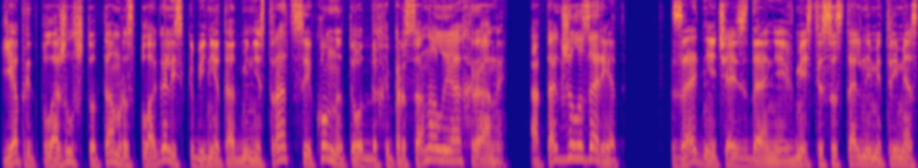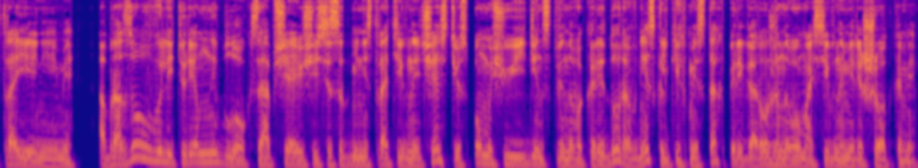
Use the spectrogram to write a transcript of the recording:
Я предположил, что там располагались кабинеты администрации, комнаты отдыха персонала и охраны а также лазарет. Задняя часть здания вместе с остальными тремя строениями образовывали тюремный блок, сообщающийся с административной частью с помощью единственного коридора в нескольких местах, перегороженного массивными решетками.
